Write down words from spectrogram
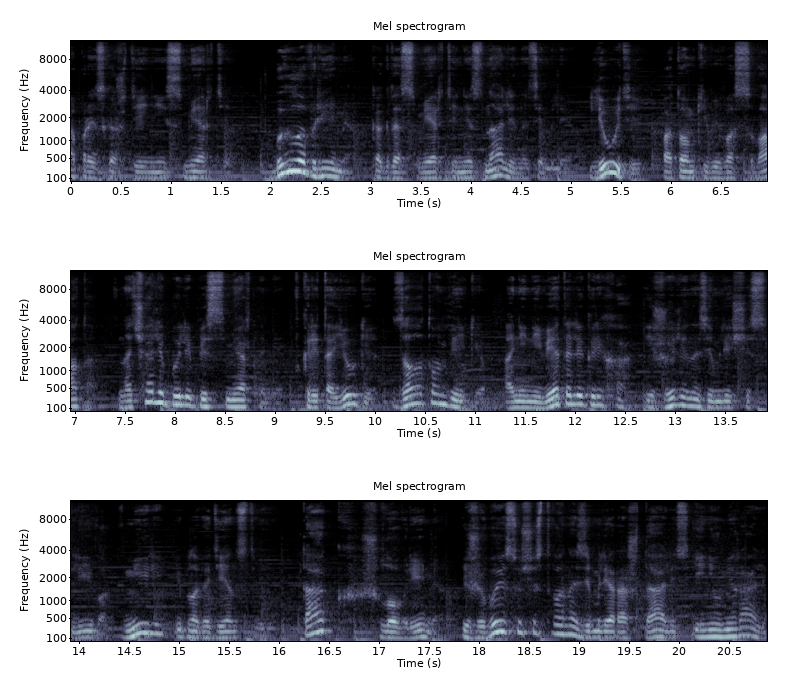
о происхождении смерти было время, когда смерти не знали на земле. Люди, потомки Вивасвата, вначале были бессмертными. В Критаюге, Золотом веке, они не ведали греха и жили на земле счастливо, в мире и благоденствии. Так шло время, и живые существа на земле рождались и не умирали.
